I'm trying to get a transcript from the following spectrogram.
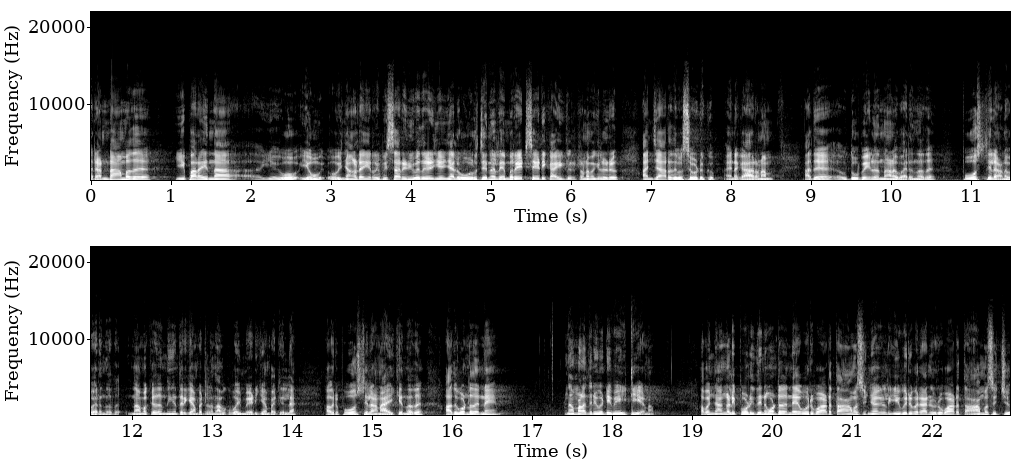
രണ്ടാമത് ഈ പറയുന്ന ഞങ്ങളുടെ ഈ വിസ റിന്യൂ ചെയ്ത് കഴിഞ്ഞ് കഴിഞ്ഞാൽ ഒറിജിനൽ എമിറേറ്റ്സ് ഐ ഡി കൈ കിട്ടണമെങ്കിൽ ഒരു അഞ്ചാറ് ദിവസം എടുക്കും. അതിന് കാരണം അത് ദുബൈയിൽ നിന്നാണ് വരുന്നത് പോസ്റ്റിലാണ് വരുന്നത്. നമുക്കത് നിയന്ത്രിക്കാൻ പറ്റില്ല നമുക്ക് പോയി മേടിക്കാൻ പറ്റില്ല. അവർ പോസ്റ്റിലാണ് അയക്കുന്നത്. അതുകൊണ്ട് തന്നെ നമ്മളതിനു വേണ്ടി വെയിറ്റ് ചെയ്യണം. അപ്പം ഞങ്ങളിപ്പോൾ ഇതിനുകൊണ്ട് തന്നെ ഒരുപാട് താമസിച്ചു. ഞങ്ങൾ ഇവർ വരാൻ ഒരുപാട് താമസിച്ചു.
